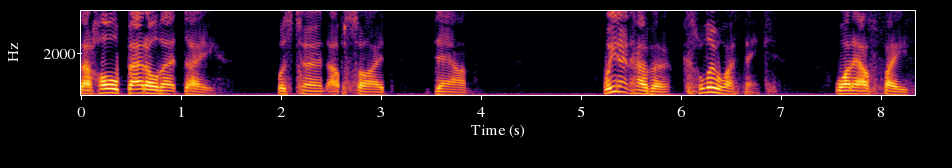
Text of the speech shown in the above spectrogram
that whole battle that day was turned upside down. We don't have a clue, I think, what our faith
